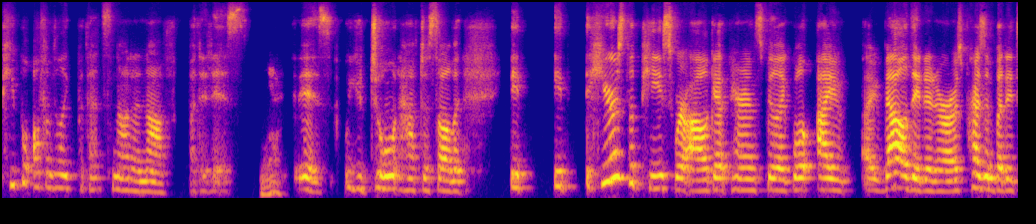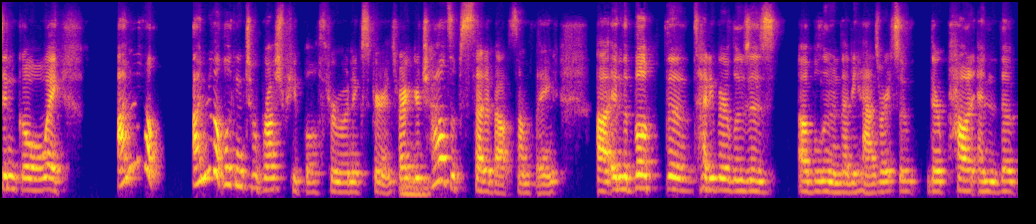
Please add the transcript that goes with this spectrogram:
people often feel like, but that's not enough. But it is. Yeah. It is. You don't have to solve it. It it here's the piece where I'll get parents be like, well, I I validated or I was present, but it didn't go away. I'm not I'm not looking to rush people through an experience, right? Mm-hmm. Your child's upset about something. Uh, in the book, the teddy bear loses a balloon that he has, right? So they're pouting, and the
